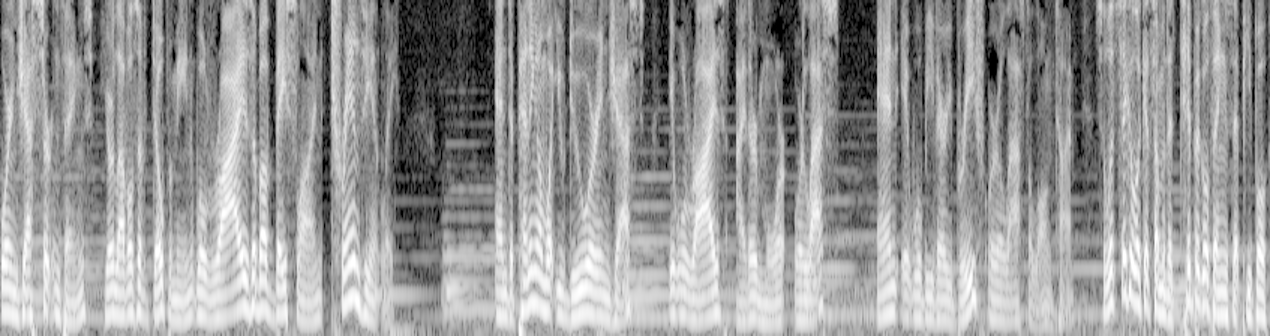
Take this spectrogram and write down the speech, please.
or ingest certain things, your levels of dopamine will rise above baseline transiently. And depending on what you do or ingest, it will rise either more or less, and it will be very brief or it'll last a long time. So let's take a look at some of the typical things that people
